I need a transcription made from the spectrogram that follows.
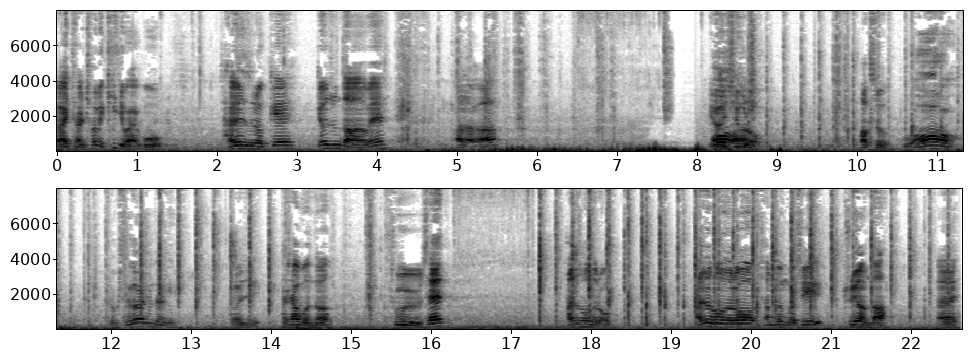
라이터를 처음에 키지 말고 자연스럽게 껴준 다음에 하다가 이런 와. 식으로 박수 와. 역시 대단하십니다, 형님. 그러지 다시 한 번 더 둘 셋 한 손으로 한 손으로 잡는 것이 중요합니다 예.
